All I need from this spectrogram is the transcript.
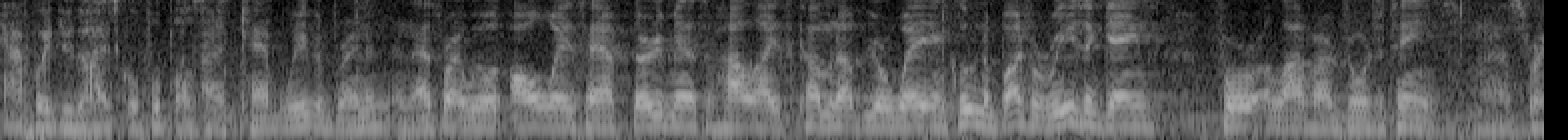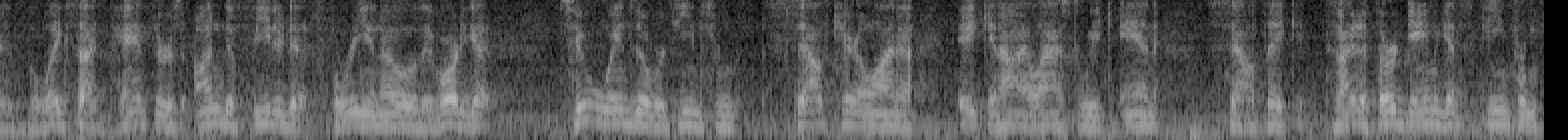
halfway through the high school football season. I can't believe it, Brendan. And that's right, we'll always have 30 minutes of highlights coming up your way, including a bunch of region games for a lot of our Georgia teams. That's right. The Lakeside Panthers undefeated at 3 and 0. They've already got two wins over teams from South Carolina, Aiken High last week, and South Aiken. Tonight, a third game against a team from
